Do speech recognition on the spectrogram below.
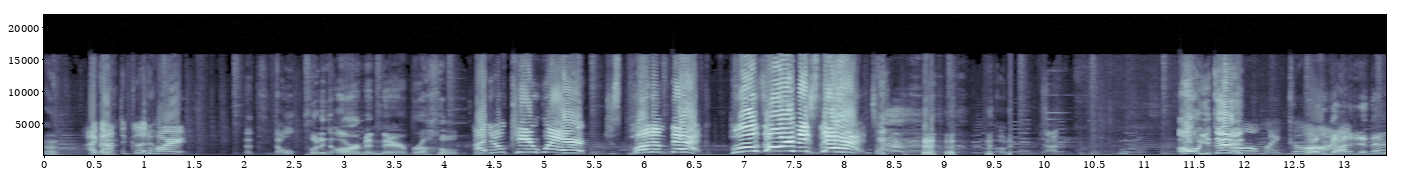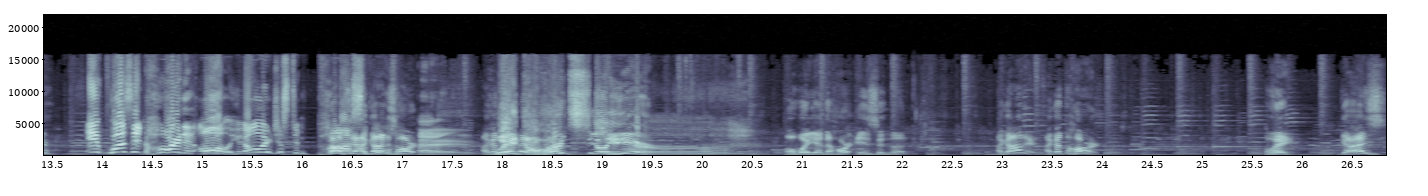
uh, I got the good heart. That's, don't put an arm in there, bro. I don't care where. Just put him back. Whose arm is that? oh, God. Oh, you did it! Oh my god. What, we got it in there? It wasn't hard at all. Y'all are just Roxy, impossible. I got his heart. Hey. Wait, the the heart's still here. Uh, Oh wait, yeah, the heart is in the. I got it. I got the heart. Wait, guys,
